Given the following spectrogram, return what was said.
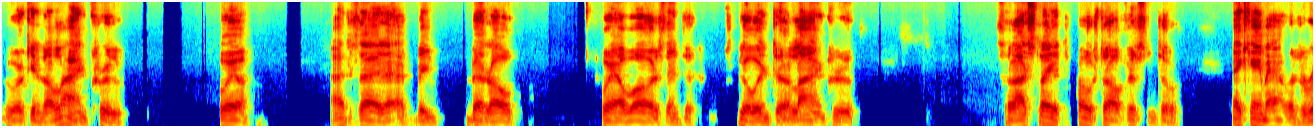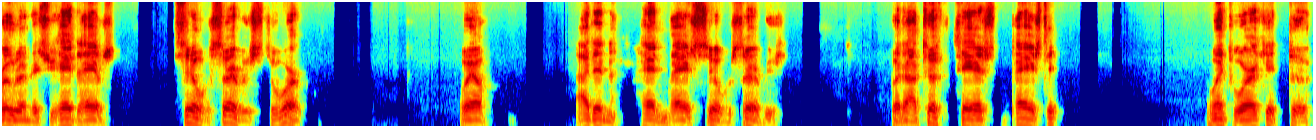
working the line crew. Well, I decided I'd be better off where I was than to go into a line crew. So I stayed at the post office until they came out with a ruling that you had to have civil service to work. Well, I didn't hadn't passed civil service. But I took the test, and passed it, went to work at the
